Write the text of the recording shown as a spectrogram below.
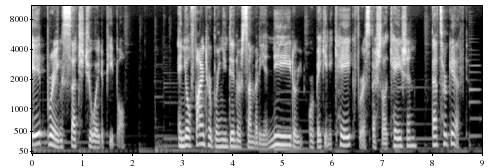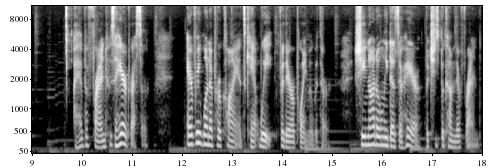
It brings such joy to people. And you'll find her bringing dinner to somebody in need or, or baking a cake for a special occasion. That's her gift. I have a friend who's a hairdresser. Every one of her clients can't wait for their appointment with her. She not only does their hair, but she's become their friend.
